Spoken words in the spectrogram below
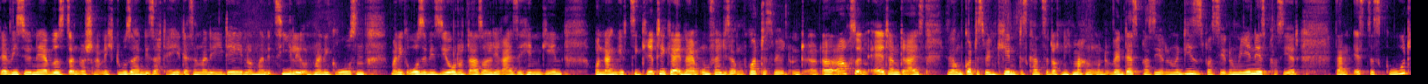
der Visionär wirst dann wahrscheinlich du sein, die sagt, hey, das sind meine Ideen und meine Ziele und meine großen, meine große Vision und da soll die Reise hingehen. Und dann gibt es die Kritiker in deinem Umfeld, die sagen, um Gottes Willen, und äh, auch so im Elternkreis, die sagen, um Gottes Willen, Kind, das kannst du doch nicht machen. Und wenn das passiert und wenn dieses passiert und wenn jenes passiert, dann ist es gut,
